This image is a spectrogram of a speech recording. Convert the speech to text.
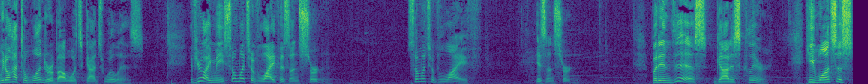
we don't have to wonder about what God's will is. If you're like me, so much of life is uncertain. So much of life is uncertain. But in this, God is clear. He wants us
